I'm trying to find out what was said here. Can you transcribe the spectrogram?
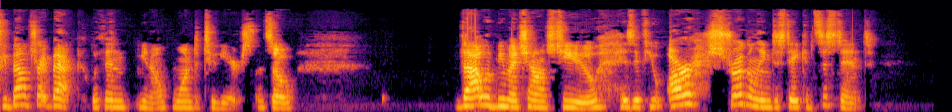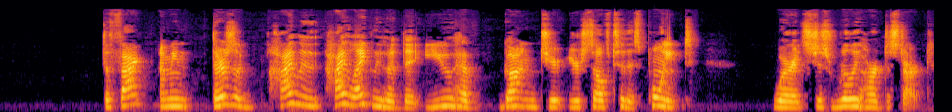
you bounce right back within, you know, one to two years. And so that would be my challenge to you is if you are struggling to stay consistent, the fact, I mean, there's a highly high likelihood that you have gotten to yourself to this point where it's just really hard to start.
